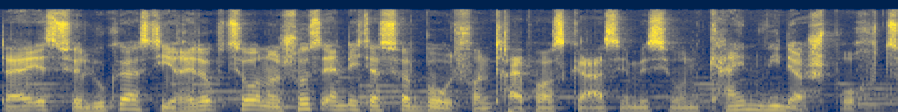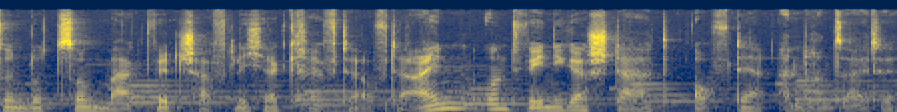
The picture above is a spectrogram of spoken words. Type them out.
Daher ist für Lukas die Reduktion und schlussendlich das Verbot von Treibhausgasemissionen kein Widerspruch zur Nutzung marktwirtschaftlicher Kräfte auf der einen und weniger Staat auf der anderen Seite.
